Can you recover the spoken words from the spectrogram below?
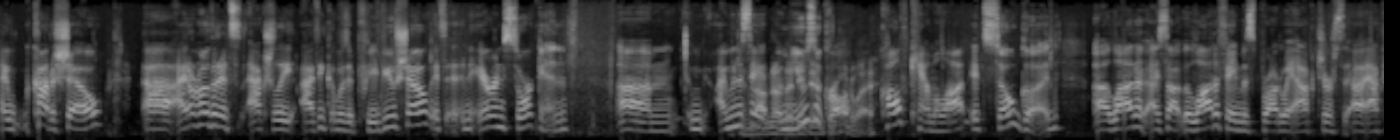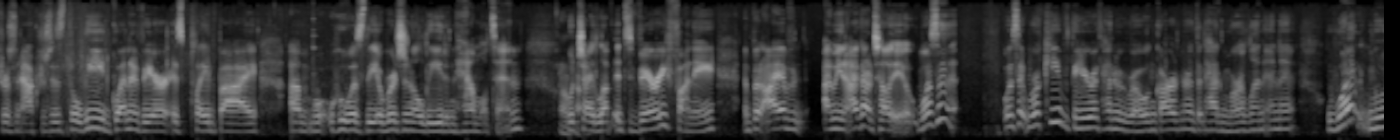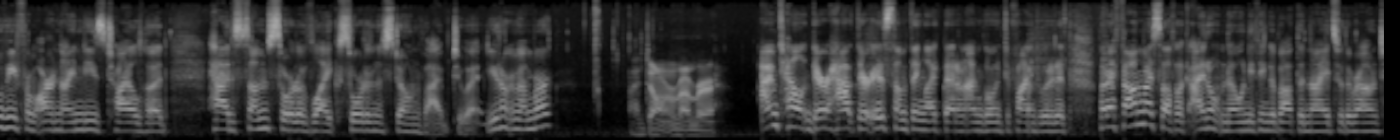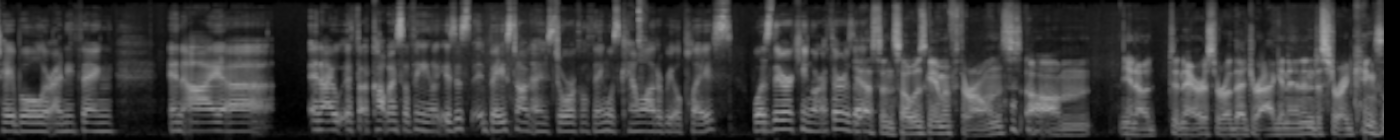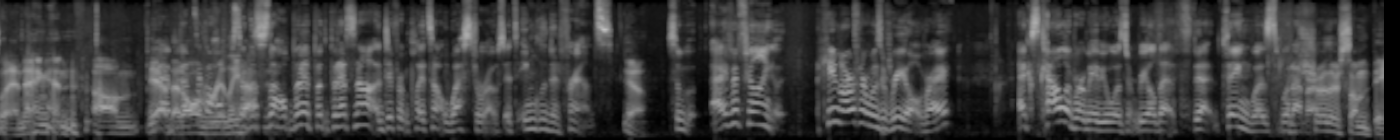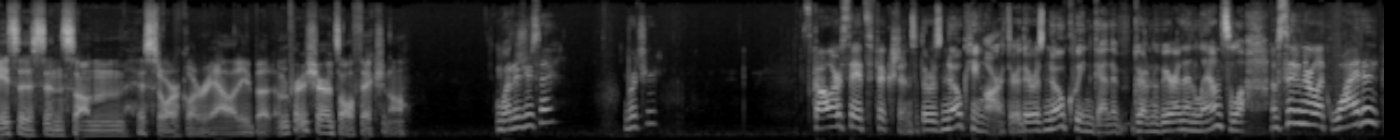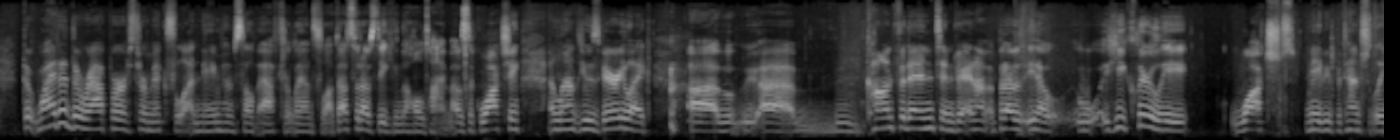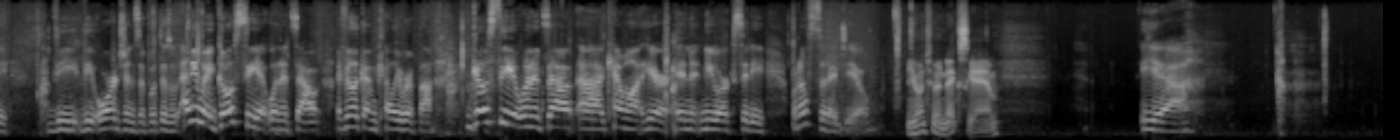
I caught a show. Uh, I don't know that it's actually. I think it was a preview show. It's an Aaron Sorkin um, I'm going to say a musical called Camelot. It's so good. A lot of I saw a lot of famous Broadway actors, uh, actors and actresses. The lead, Guinevere, is played by um, who was the original lead in Hamilton, okay. which I love. It's very funny, but I have. I mean, I got to tell you, wasn't was it Rookie of the Year with Henry Rowengartner that had Merlin in it? What movie from our '90s childhood had some sort of like Sword in a Stone vibe to it? You don't remember? I don't remember. I'm telling there there is something like that, and I'm going to find what it is. But I found myself like I don't know anything about the Knights or the Round Table or anything, and I uh, and I, caught myself thinking like, is this based on a historical thing? Was Camelot a real place? Was there a King Arthur? Is that- yes, and so was Game of Thrones. um, you know, Daenerys rode that dragon in and destroyed King's Landing, and um, yeah, yeah that all like really whole, so happened. This is whole, but, but but it's not a different place. It's not Westeros. It's England and France. Yeah. So I have a feeling King Arthur was real, right? Excalibur maybe wasn't real. That that thing was whatever. I'm sure there's some basis in some historical reality, but I'm pretty sure it's all fictional. What did you say, Richard? Scholars say it's fiction. So there was no King Arthur, there was no Queen Guinevere, and then Lancelot. I'm sitting there like, why did the why did the rapper Sir Mix-a-Lot name himself after Lancelot? That's what I was thinking the whole time. I was like watching, and Lan- he was very like uh, uh, confident, and, and I, but I was, you know, he clearly watched maybe potentially the the origins of what this was. Anyway, go see it when it's out. I feel like I'm Kelly Ripa. Go see it when it's out. Uh, Camelot here in New York City. What else did I do? You went to a Knicks game. Yeah.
